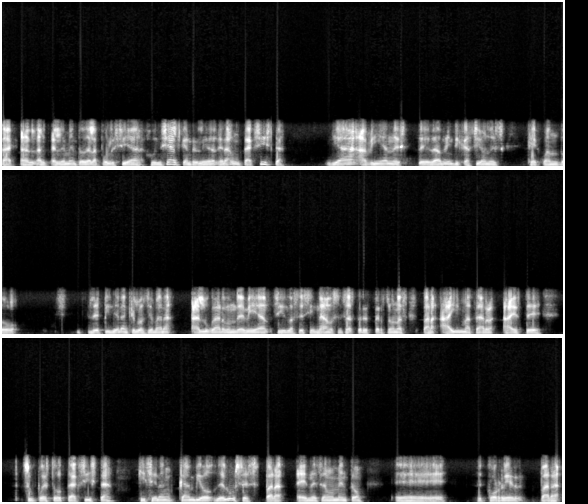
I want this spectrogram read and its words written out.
al, elemento de la policía judicial que en realidad era un taxista ya habían este, dado indicaciones que cuando le pidieran que los llevara al lugar donde habían sido asesinados esas tres personas para ahí matar a este supuesto taxista, quisieran cambio de luces para en ese momento eh, correr para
